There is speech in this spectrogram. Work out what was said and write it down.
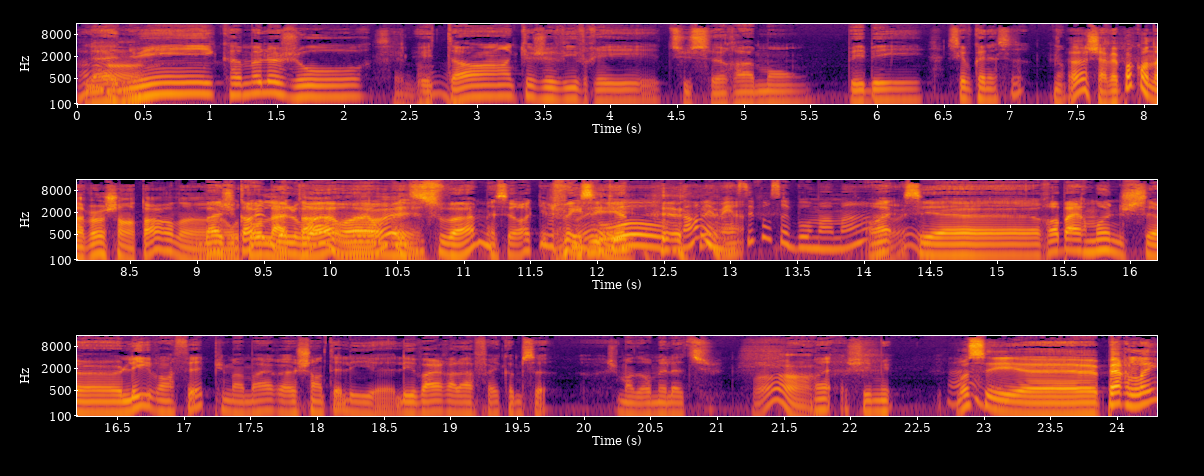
Ah. la Ah. nuit comme le jour. Bon. Et tant que je vivrai, tu seras mon bébé. Est-ce que vous connaissez ça? Non. Ah, je savais pas qu'on avait un chanteur dans Ben, j'ai autour quand même de la le table. voir. Ouais, mais on me le dit souvent, mais c'est je fais Ouais. Oh, non, mais merci pour ce beau moment. Ouais, ouais. c'est euh, Robert Munch. C'est un livre, en fait. Puis ma mère euh, chantait les, euh, les vers à la fin, comme ça. Je m'endormais là-dessus. Ah. Ouais, je suis ému. Moi, c'est euh, Perlin,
